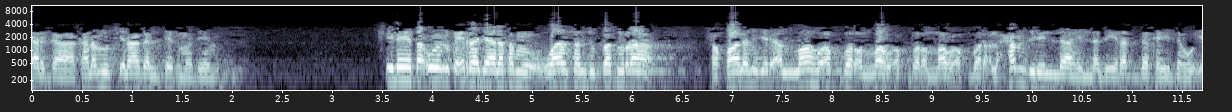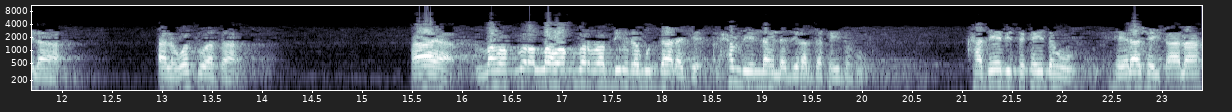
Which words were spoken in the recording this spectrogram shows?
argaa kanamuu cinaa galteetuma deemu cilee ta'uun ka irra jaalatamu waan san dubbaturraa فقال نجري الله أكبر الله أكبر الله أكبر. الحمد لله الذي رد كيده إلى الوسوسة. آية. الله أكبر الله أكبر ربي ربود الحمد لله الذي رد كيده. كديبس كيده هلا شيطانا.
